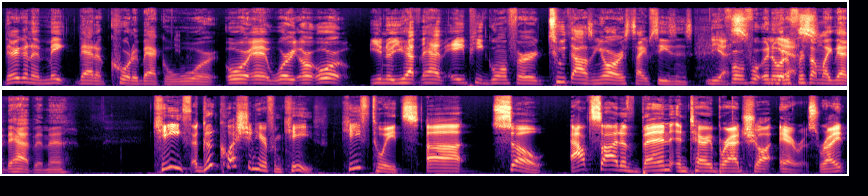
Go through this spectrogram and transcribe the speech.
they're gonna make that a quarterback award, or at work, or or you know, you have to have AP going for two thousand yards type seasons. Yes. For, for in order for something like that to happen, man. Keith, a good question here from Keith. Keith tweets, uh, so outside of Ben and Terry Bradshaw eras, right?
